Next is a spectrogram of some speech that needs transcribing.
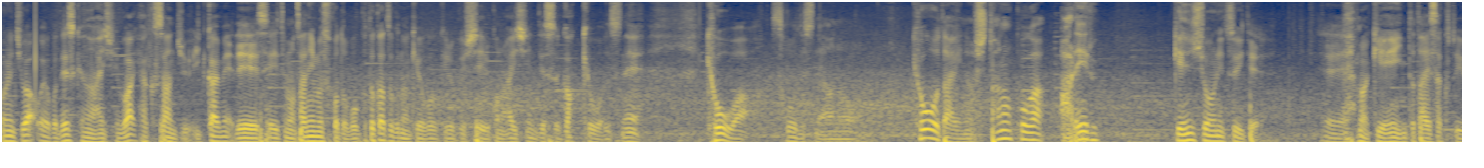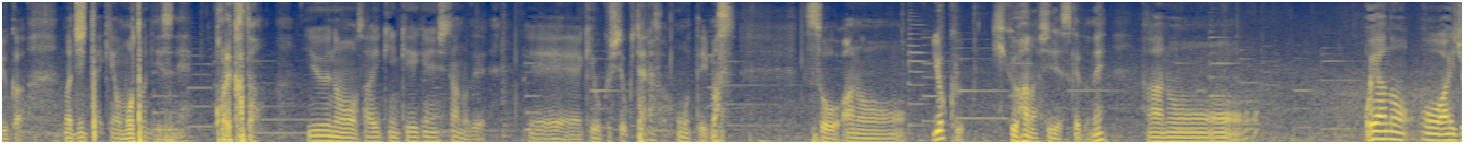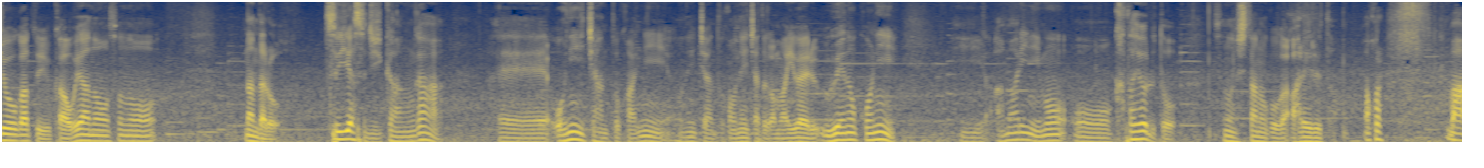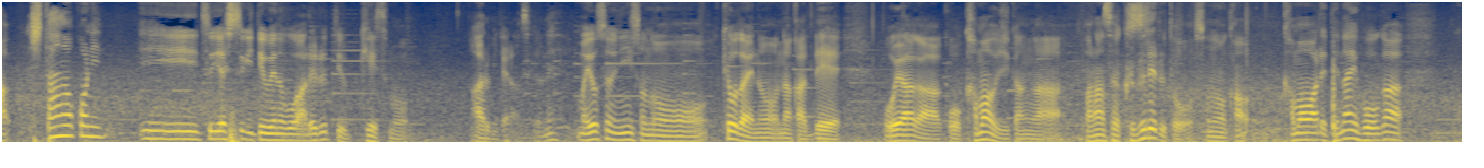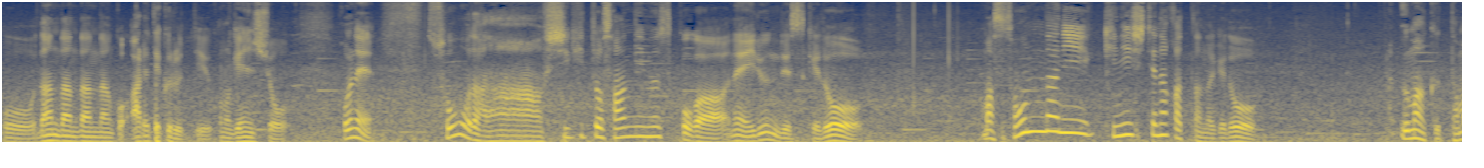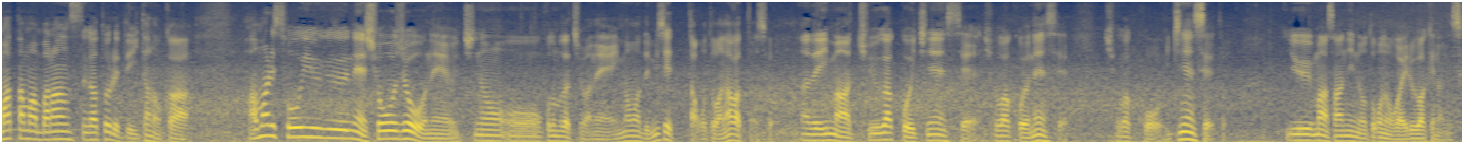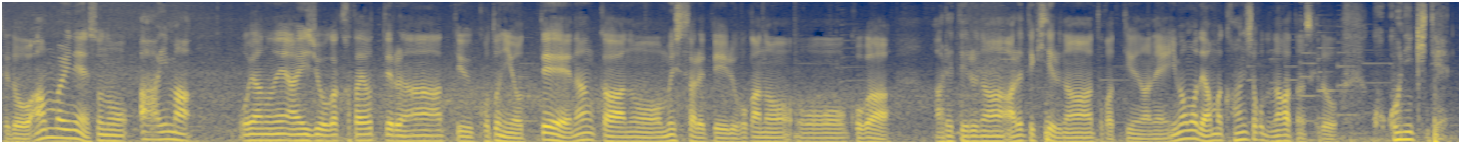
こんにちは。親子です。今日の配信は131回目です。いつも他人息子と僕と家族の記憶を記録しているこの配信です。が今日はですね今日はそうですねあの兄弟の下の子が荒れる現象について、えー、まあ、原因と対策というか、まあ、実体験をもとにですねこれかというのを最近経験したので、えー、記憶しておきたいなと思っています。そうあのよく聞く話ですけどね。あの親の愛情がというか親のそのなんだろう費やす時間が、えー、お兄ちゃんとかにお兄ちゃんとかお姉ちゃんとか、まあ、いわゆる上の子にあまりにも偏るとその下の子が荒れると、まあ、これまあ下の子に、えー、費やしすぎて上の子が荒れるっていうケースもあるみたいなんですけどね、まあ、要するにその兄弟の中で親がこう構う時間がバランスが崩れるとその構われてない方がこうだんだんだんだんこう荒れてくるっていうこの現象。これねそうだな。不思議と3人息子がねいるんですけどまあそんなに気にしてなかったんだけどうまくたまたまバランスが取れていたのかあまりそういうね症状をねうちの子供たちはね今まで見せたことはなかったんですよ。なので今中学校1年生小学校4年生小学校1年生というまあ3人の男の子がいるわけなんですけどあんまりねそのああ今親のね愛情が偏ってるなっていうことによってなんかあの無視されている他の子が荒れてるな荒れてきてるなとかっていうのはね今まであんまり感じたことなかったんですけどここに来て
